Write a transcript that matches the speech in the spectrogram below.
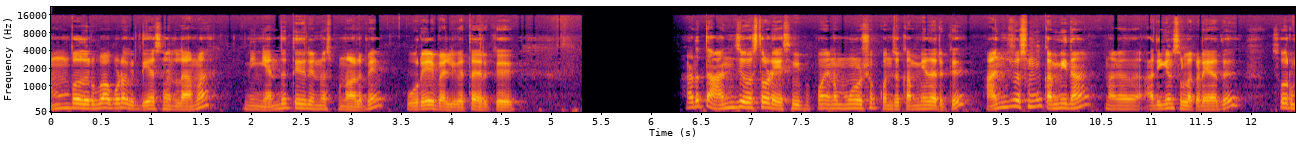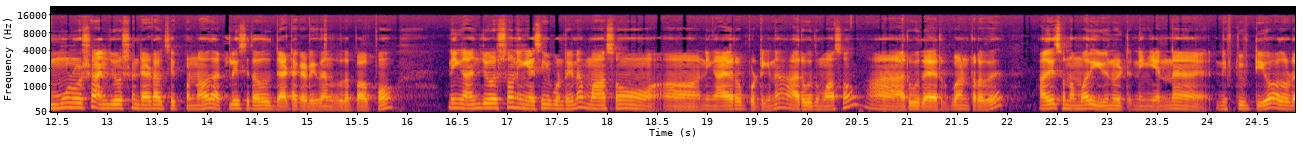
ஐம்பது ரூபா கூட வித்தியாசம் இல்லாமல் நீங்கள் எந்த தேதியில் இன்வெஸ்ட் பண்ணாலுமே ஒரே வேல்யூவாக தான் இருக்குது அடுத்த அஞ்சு வருஷத்தோட எஸ்பி பார்ப்போம் ஏன்னா மூணு வருஷம் கொஞ்சம் கம்மியாக தான் இருக்குது அஞ்சு வருஷமும் கம்மி தான். நாங்கள் அதிகம்னு சொல்ல கிடையாது. ஸோ ஒரு மூணு வருஷம் அஞ்சு வருஷம் டேட்டா செக் பண்ணாவது அட்லீஸ்ட் ஏதாவது டேட்டா கிடைக்குதான்றதை பார்ப்போம். நீங்கள் அஞ்சு வருஷம் நீங்கள் எஸ்பி பண்ணுறீங்கன்னா மாதம் நீங்கள் ஆயிரரூபா போட்டிங்கன்னா அறுபது மாதம் அறுபதாயிரம் ரூபான்றது. அதே சொன்ன மாதிரி யூனிட் நீங்கள் என்ன நிஃப்டி ஃபிஃப்டியோ அதோட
